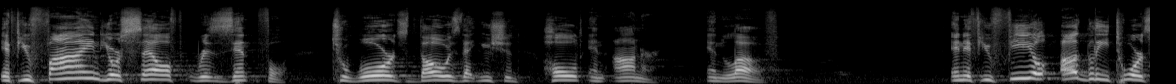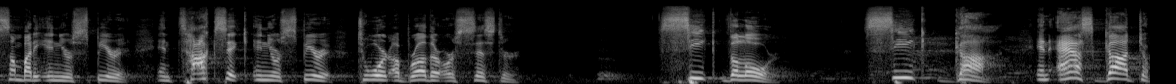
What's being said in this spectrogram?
If you find yourself resentful towards those that you should hold in honor and love, and if you feel ugly towards somebody in your spirit and toxic in your spirit toward a brother or sister, seek the Lord. Seek God and ask God to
